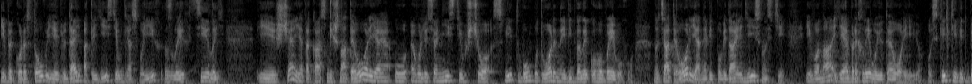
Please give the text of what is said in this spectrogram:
і використовує людей атеїстів для своїх злих цілей. І ще є така смішна теорія у еволюціоністів, що світ був утворений від великого вибуху. Но ця теорія не відповідає дійсності, і вона є брехливою теорією, оскільки від,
